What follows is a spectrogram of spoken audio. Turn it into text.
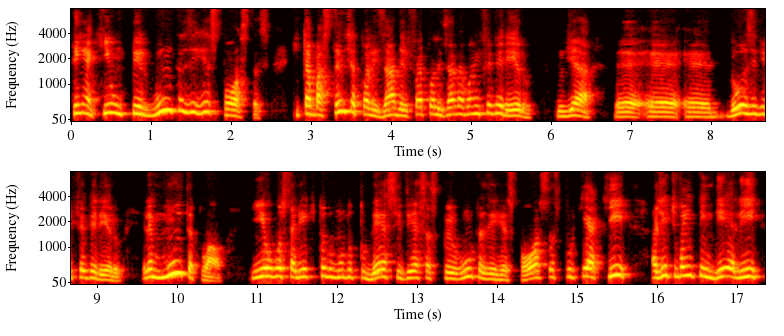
tem aqui um perguntas e respostas, que está bastante atualizado, ele foi atualizado agora em fevereiro no dia é, é, 12 de fevereiro. Ele é muito atual. E eu gostaria que todo mundo pudesse ver essas perguntas e respostas, porque aqui a gente vai entender ali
